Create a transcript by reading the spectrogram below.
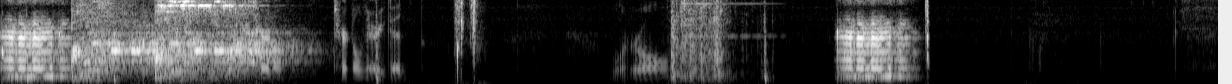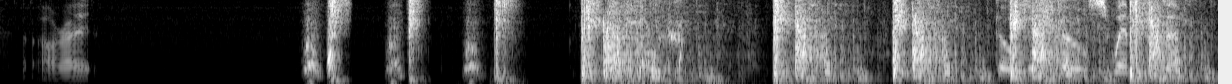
Turtle. Turtle, very good. We'll roll. Alright. Go fish, go swim with them.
